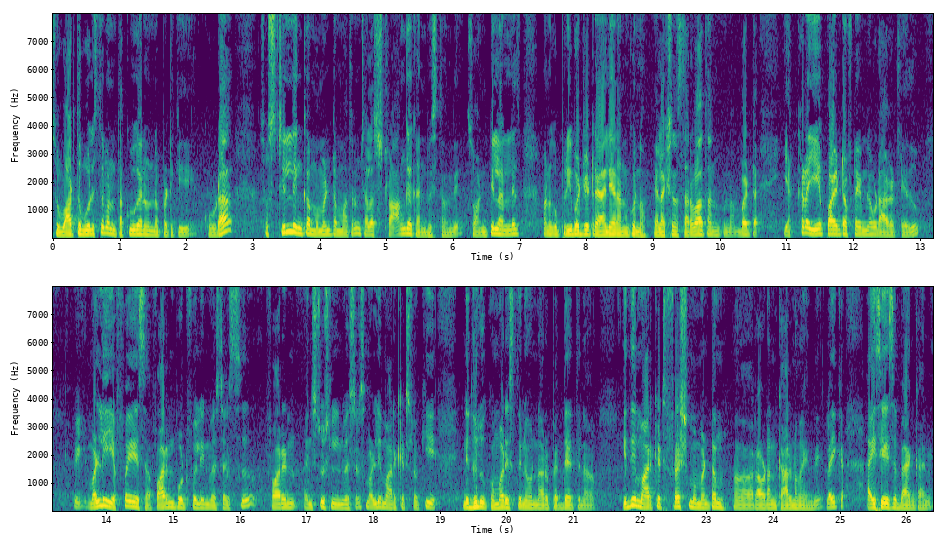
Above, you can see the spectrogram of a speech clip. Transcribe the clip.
సో వాటితో పోలిస్తే మనం తక్కువగానే ఉన్నప్పటికీ కూడా సో స్టిల్ ఇంకా మొమెంటం మాత్రం చాలా స్ట్రాంగ్గా కనిపిస్తుంది. సో అంటిల్ అన్లెస్ మనకు ప్రీ బడ్జెట్ ర్యాలీ అని అనుకున్నాం ఎలక్షన్స్ తర్వాత అనుకున్నాం బట్ ఎక్కడ ఏ పాయింట్ ఆఫ్ టైంలో కూడా ఆగట్లేదు. మళ్ళీ FIs foreign portfolio investors foreign institutional investors మళ్ళీ మార్కెట్స్లోకి నిధులు కుమ్మరిస్తూనే ఉన్నారు పెద్ద ఎత్తున. ఇది మార్కెట్స్ ఫ్రెష్ మొమెంటం రావడానికి కారణమైంది. లైక్ ఐసిఐసిఐ బ్యాంక్ కానీ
